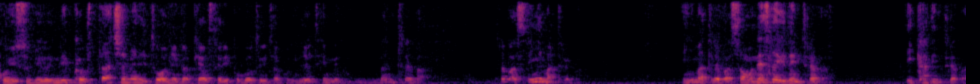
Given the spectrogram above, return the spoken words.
Koji su bili nikom, šta će meni to od njega, kevsteri pogotovo i tako. Međutim, meni treba. Treba, i njima treba. I njima treba, samo ne znaju da im treba. I kad im treba.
